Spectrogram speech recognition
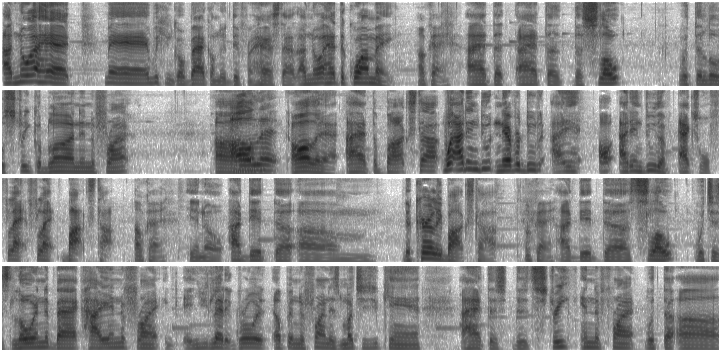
I know I had. Man, we can go back on the different hairstyles. I know I had the Kwame. Okay. I had the I had the the slope with the little streak of blonde in the front. All Um, that. all of that. I had the box top. Well, I didn't do never do. I didn't. I didn't do the actual flat flat box top. Okay. You know, I did the um the curly box top. Okay. I did the slope, which is lower in the back, higher in the front, and you let it grow it up in the front as much as you can. I had the the streak in the front with the uh,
